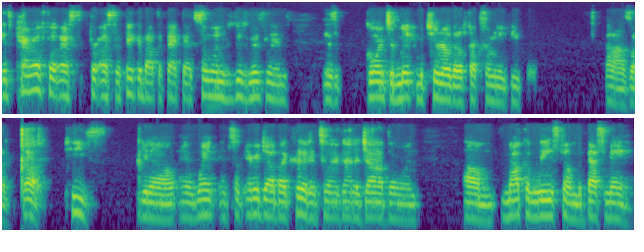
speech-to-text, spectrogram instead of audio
it's powerful for us for us to think about the fact that someone who's using this lens is going to make material that affects so many people. And I was like, oh, peace. You know, and went and took every job I could until I got a job on um, Malcolm Lee's film, The Best Man.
